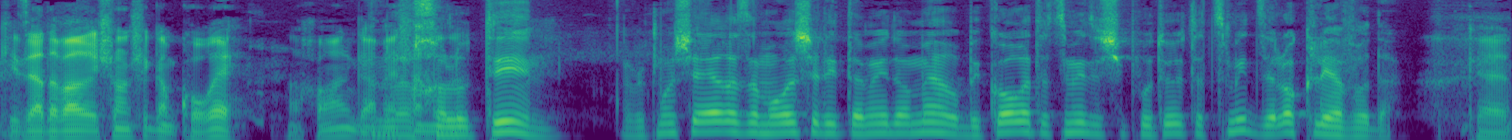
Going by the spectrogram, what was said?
כי זה הדבר הראשון שגם קורה, נכון? גם יש לנו... לחלוטין. אבל כמו שארז המורה שלי תמיד אומר, ביקורת עצמית ושיפוטיות עצמית זה לא כלי עבודה. כן,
